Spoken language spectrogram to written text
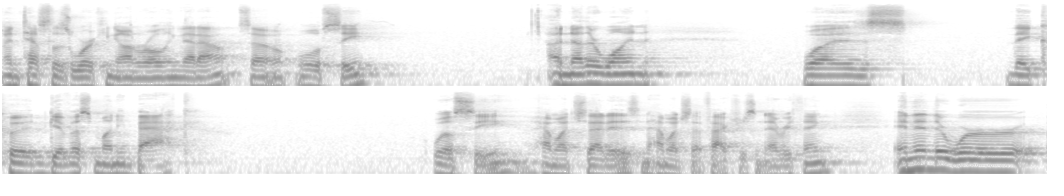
and Tesla's working on rolling that out, so we'll see. Another one was they could give us money back we'll see how much that is and how much that factors in everything. And then there were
